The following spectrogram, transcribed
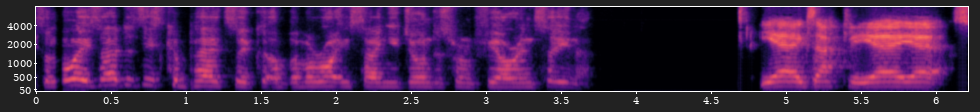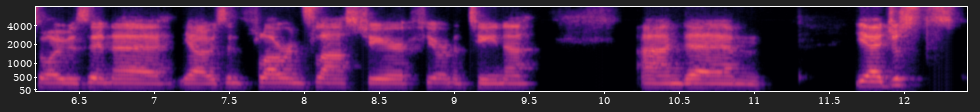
so, Louise, how does this compare to? Am I right in saying you joined us from Fiorentina? Yeah, exactly. Yeah, yeah. So I was in, uh, yeah, I was in Florence last year, Fiorentina, and um, yeah, just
